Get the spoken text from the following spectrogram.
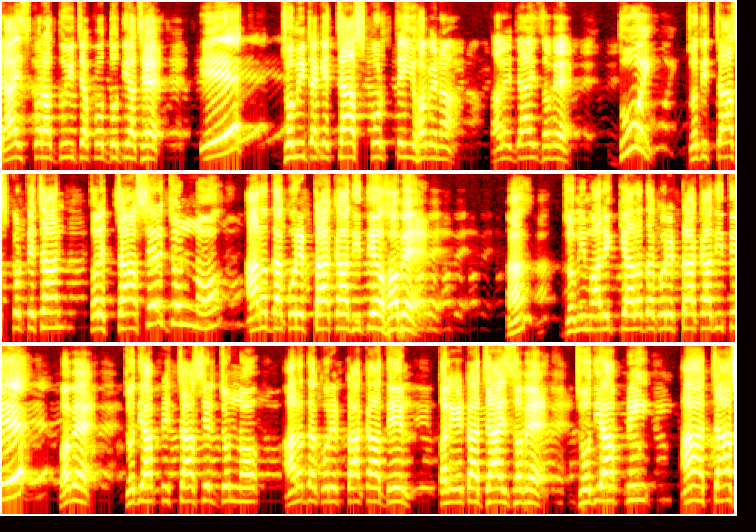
জায়জ করার দুইটা পদ্ধতি আছে। এক, জমিটাকে চাষ করতেই হবে না, তাহলে জায়জ হবে। দুই, যদি চাষ করতে চান, তাহলে চাষের জন্য আলাদা করে টাকা দিতে হবে। হ্যাঁ? জমি মালিককে আলাদা করে টাকা দিতে হবে। যদি আপনি চাষের জন্য আলাদা করে টাকা দেন, তাহলে এটা জায়জ হবে। যদি আপনি চাষ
